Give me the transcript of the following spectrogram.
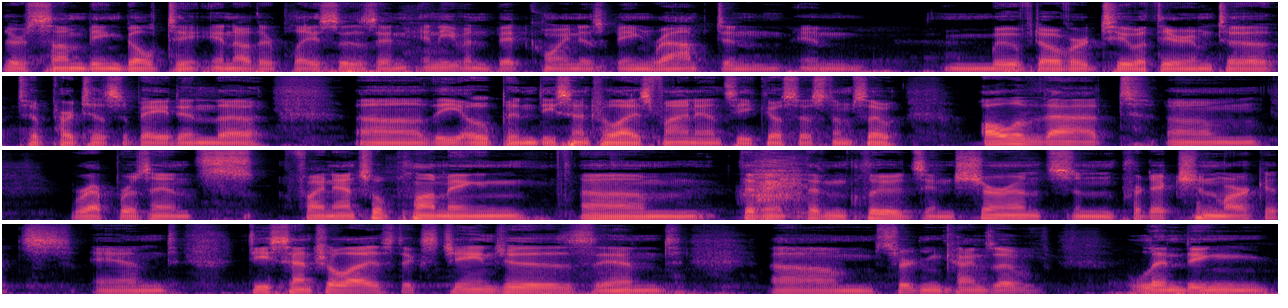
there's some being built in other places, and, and even Bitcoin is being wrapped in, in moved over to Ethereum to to participate in the uh, the open decentralized finance ecosystem. So all of that um, represents financial plumbing um, that, that includes insurance and prediction markets and decentralized exchanges and um, certain kinds of lending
